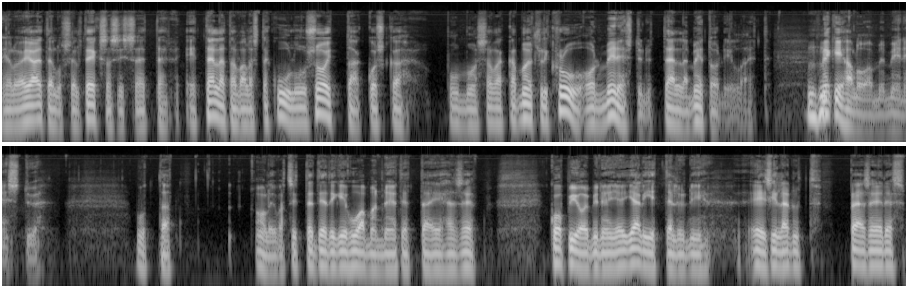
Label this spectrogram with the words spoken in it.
he olivat ajatellut siellä Teksasissa, että, että tällä tavalla sitä kuuluu soittaa, koska muun muassa vaikka Mötley Crue on menestynyt tällä metodilla, että mm-hmm. mekin haluamme menestyä, mutta olivat sitten tietenkin huomanneet, että eihän se kopioiminen ja jäljittely, niin ei sillä nyt pääse edes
